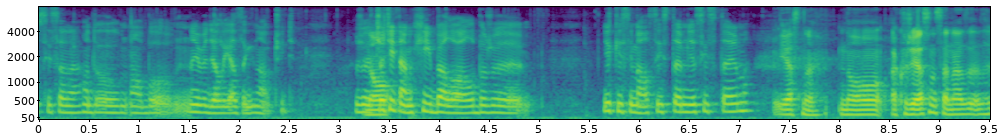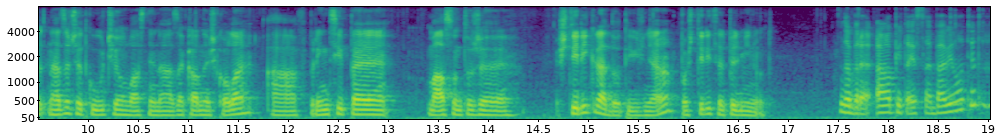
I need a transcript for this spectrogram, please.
si sa náhodou alebo nevedel jazyk naučiť. Že No. čo ti tam chýbalo, alebo že aký si mal systém, nesystém. Jasné. No, akože ja som sa na, na začiatku učil vlastne na základnej škole a v princípe mal som to, že 4 krát do týždňa po 45 minút. Dobre, a opýtaj sa, bavilo ťa to?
